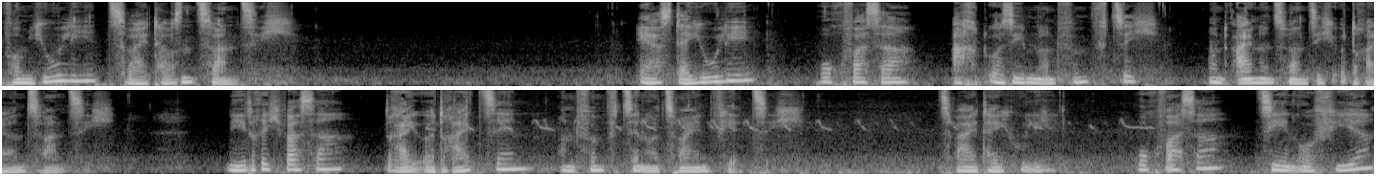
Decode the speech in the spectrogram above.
vom Juli 2020. 1. Juli, Hochwasser 8.57 Uhr und 21.23 Uhr. Niedrigwasser 3.13 Uhr und 15.42 Uhr. 2. Juli, Hochwasser 10.04 Uhr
